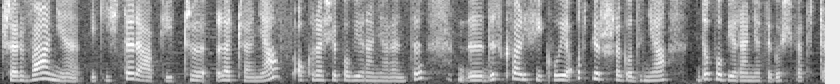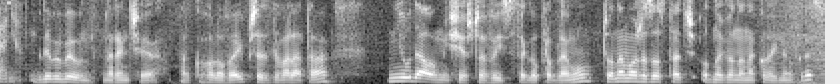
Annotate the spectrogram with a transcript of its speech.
przerwanie jakiejś terapii czy leczenia w okresie pobierania renty y, dyskwalifikuje od pierwszego dnia do pobierania tego świadczenia. Gdyby był na rencie alkoholowej przez dwa lata, nie udało mi się jeszcze wyjść z tego problemu. Czy ona może zostać odnowiona na kolejny okres?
